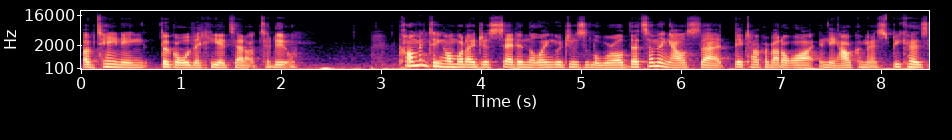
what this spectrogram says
obtaining the goal that he had set out to do. Commenting on what I just said in the languages of the world, that's something else that they talk about a lot in The Alchemist because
